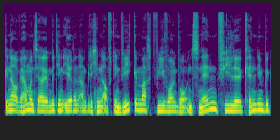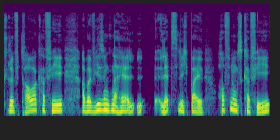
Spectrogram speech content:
Genau, wir haben uns ja mit den Ehrenamtlichen auf den Weg gemacht. Wie wollen wir uns nennen? Viele kennen den Begriff Trauercafé, aber wir sind nachher letztlich bei Hoffnungscafé,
